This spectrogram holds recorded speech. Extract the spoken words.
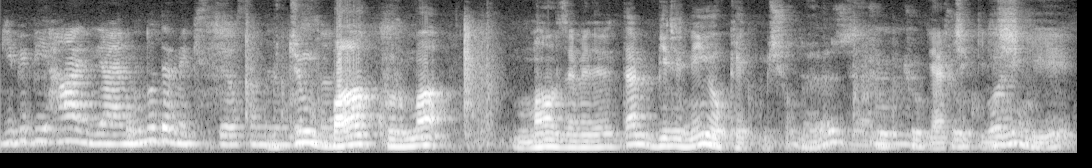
gibi bir hal yani bunu demek istiyor sanırım. Bütün bağ kurma malzemelerinden birini yok etmiş oluyoruz. Evet, yani. çok- çok- Gerçek çok ilişkiyi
